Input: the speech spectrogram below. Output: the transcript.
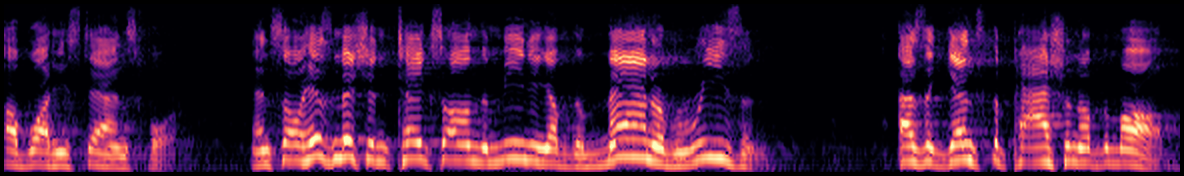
of what he stands for. And so his mission takes on the meaning of the man of reason as against the passion of the mob.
